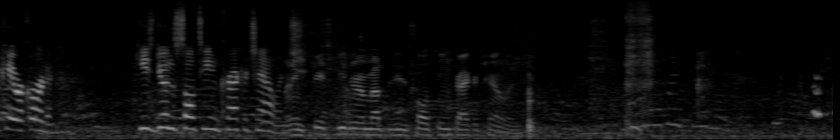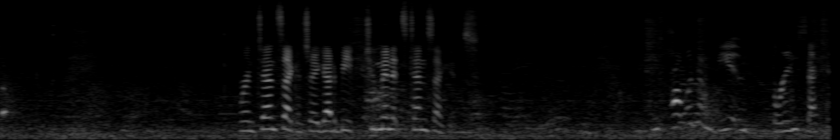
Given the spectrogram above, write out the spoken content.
Okay, recording. He's doing the saltine cracker challenge. My challenge. name's Chase Buechner. I'm about to do the saltine cracker challenge. We're in 10 seconds, so you gotta beat 2 minutes, 10 seconds. He's probably gonna beat it in three seconds.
